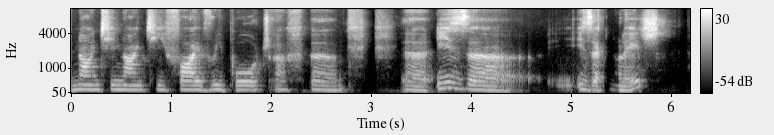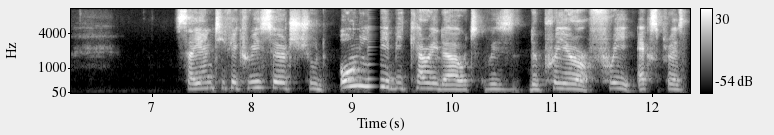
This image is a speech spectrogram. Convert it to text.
1995 report of, is, is acknowledged scientific research should only be carried out with the prior free, express,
